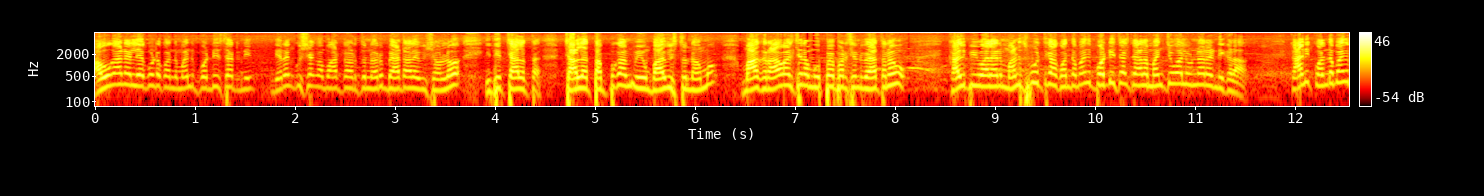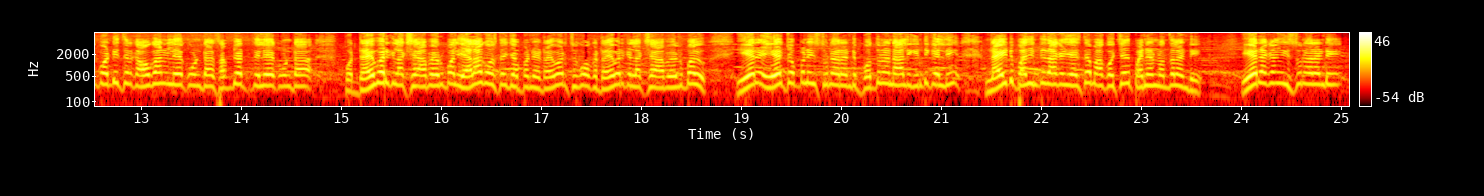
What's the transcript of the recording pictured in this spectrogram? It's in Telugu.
అవగాహన లేకుండా కొంతమంది ప్రొడ్యూసర్ ని- నిరంకుశంగా మాట్లాడుతున్నారు బేటాల విషయంలో. ఇది చాలా త- చాలా తప్పుగా మేము భావిస్తున్నాము. మాకు రావాల్సిన ముప్పై పర్సెంట్ వేతనం కలిపి ఇవ్వాలని మనస్ఫూర్తిగా కొంతమంది ప్రొడ్యూసర్ చాలా మంచి వాళ్ళు ఉన్నారండి ఇక్కడ. కానీ కొంతమంది ప్రొడ్యూసర్కి అవగాహన లేకుండా సబ్జెక్ట్ తెలియకుండా డ్రైవర్కి లక్ష యాభై రూపాయలు ఎలాగ వస్తాయి చెప్పండి? డ్రైవర్కి ఒక డ్రైవర్కి లక్ష యాభై రూపాయలు ఏ ఏ చొప్పున ఇస్తున్నారండి? పొద్దున నాలుగింటికి వెళ్ళి నైట్ పదింటి దాకా చేస్తే మాకు వచ్చేది పన్నెండు వందలండి. ఏ రకంగా ఇస్తున్నారండి?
